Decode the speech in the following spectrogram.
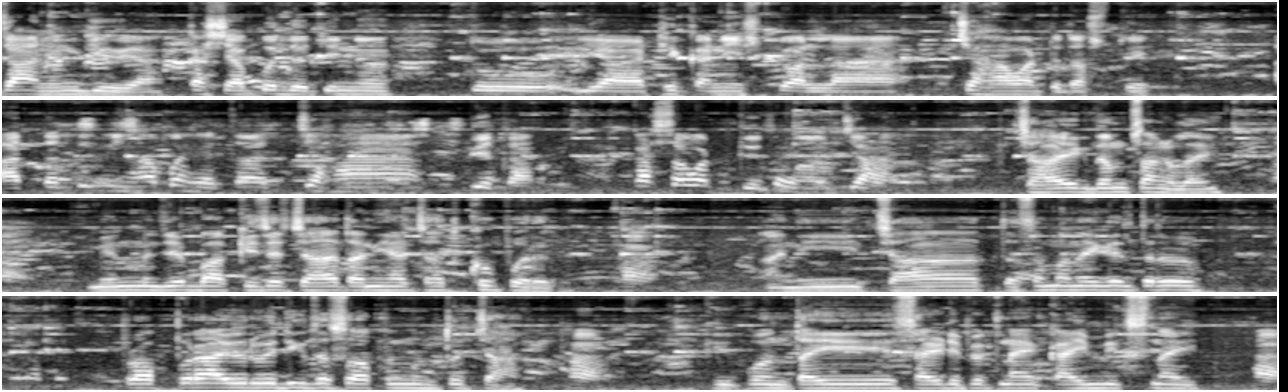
जाणून घेऊया कशा पद्धतीनं तो या ठिकाणी स्टॉलला चहा वाटत असतोय. आता तुम्ही हा बाहेरचा चहा पिता. कसा वाटतोय तुम्हाला चहा? चहा एकदम चांगला आहे. हा, मेन म्हणजे बाकीच्या चहात आणि ह्या चहात खूप फरक आहे. आणि चहा तसं म्हणायला गेलं तर प्रॉपर आयुर्वेदिक जसं आपण म्हणतो चहा. हा, की कोणताही साईड इफेक्ट नाही काही मिक्स नाही. हा,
